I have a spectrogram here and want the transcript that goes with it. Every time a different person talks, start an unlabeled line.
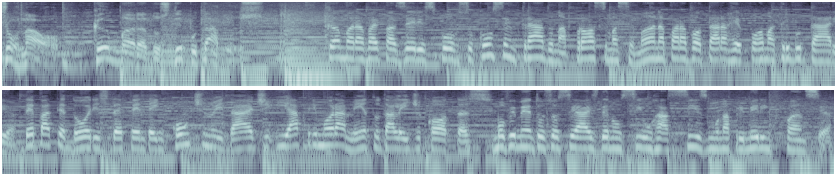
Jornal. Câmara dos Deputados.
Câmara vai fazer esforço concentrado na próxima semana para votar a reforma tributária.
Debatedores defendem continuidade e aprimoramento da lei de cotas.
Movimentos sociais denunciam racismo na primeira infância.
